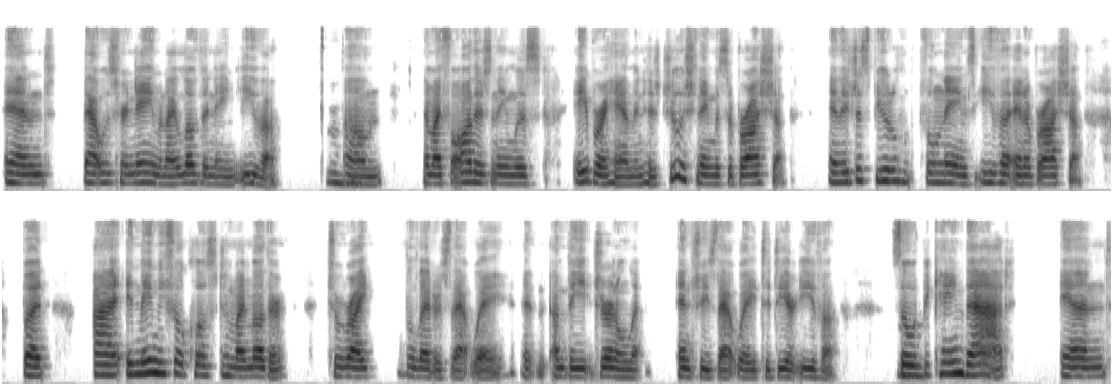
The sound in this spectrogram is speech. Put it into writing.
And that was her name. And I love the name Eva. Mm-hmm. Um, and my father's name was Abraham, and his Jewish name was Abrasha. And they're just beautiful names, Eva and Abrasha. But I, it made me feel closer to my mother to write the letters that way, and, and the journal entries that way to Dear Eva. So mm-hmm. it became that. And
